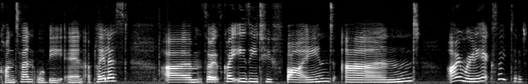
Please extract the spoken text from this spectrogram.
content will be in a playlist. Um, so it's quite easy to find and I'm really excited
